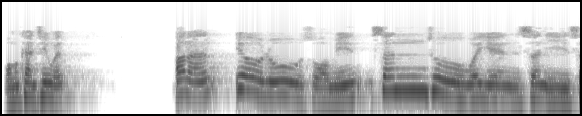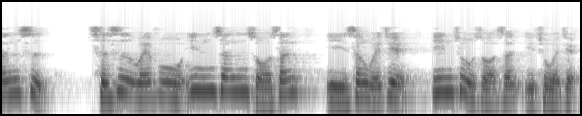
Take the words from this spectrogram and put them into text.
我们看经文。阿难，又如所明，身处为言，生以身世，此事为复因身所生，以身为界；因处所生，以处为界。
